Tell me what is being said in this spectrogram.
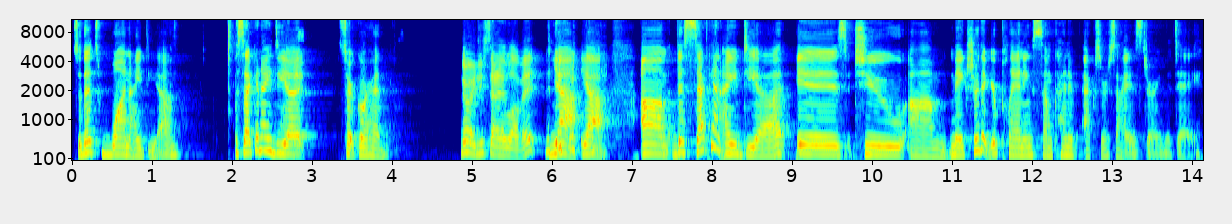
So that's one idea. The second idea, sorry, go ahead. No, I just said I love it. Yeah, yeah. Um, the second idea is to um, make sure that you're planning some kind of exercise during the day.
